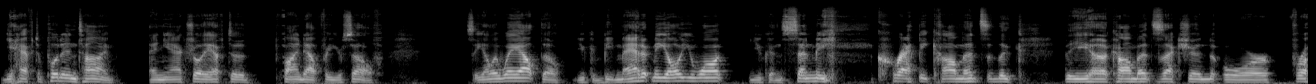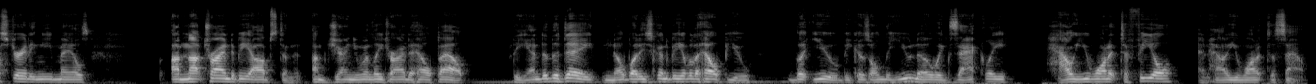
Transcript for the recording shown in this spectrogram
you have to put in time and you actually have to find out for yourself. It's the only way out, though. You can be mad at me all you want. You can send me crappy comments in the the uh, comment section or frustrating emails. I'm not trying to be obstinate. I'm genuinely trying to help out. the end of the day, nobody's going to be able to help you but you because only you know exactly how you want it to feel and how you want it to sound.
